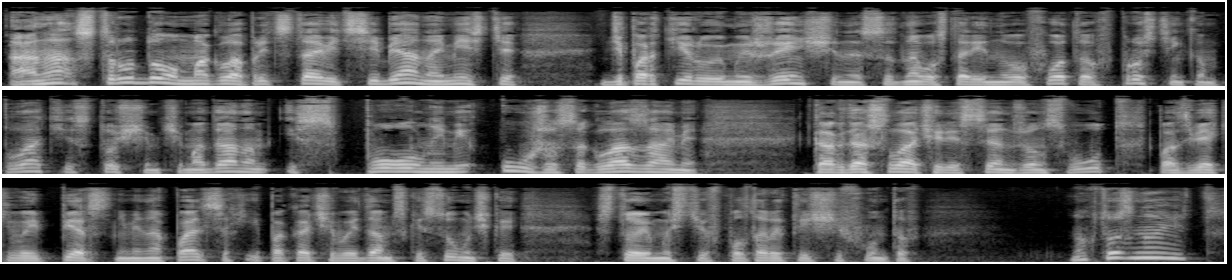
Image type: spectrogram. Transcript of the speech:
Она с трудом могла представить себя на месте депортируемой женщины с одного старинного фото в простеньком платье с тощим чемоданом и с полными ужаса глазами — когда шла через Сент-Джонс-Вуд, позвякивая перстнями на пальцах и покачивая дамской сумочкой стоимостью в полторы тысячи фунтов. Но кто знает,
